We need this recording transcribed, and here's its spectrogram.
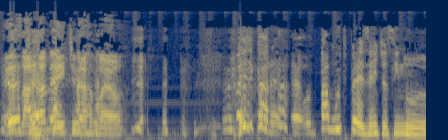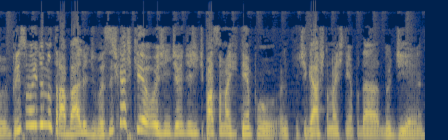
Exatamente, né, Rafael? Mas, cara, é, tá muito presente, assim, no. Principalmente no trabalho de vocês, que acho que hoje em dia é onde a gente passa mais tempo, a gente gasta mais tempo da- do dia, né?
